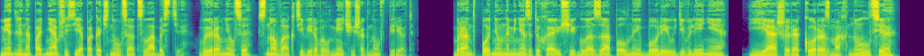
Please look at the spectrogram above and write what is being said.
Медленно поднявшись, я покачнулся от слабости, выровнялся, снова активировал меч и шагнул вперед. Бранд поднял на меня затухающие глаза, полные боли и удивления. Я широко размахнулся,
